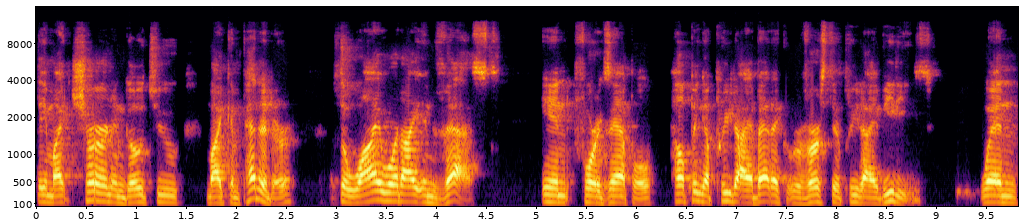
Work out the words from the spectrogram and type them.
They might churn and go to my competitor. So why would I invest in, for example, helping a pre-diabetic reverse their prediabetes when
